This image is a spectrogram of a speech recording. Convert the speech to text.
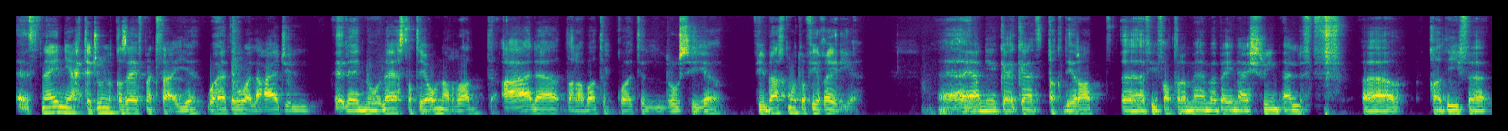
اثنين يحتاجون لقذائف مدفعية وهذا هو العاجل لأنه لا يستطيعون الرد على ضربات القوات الروسية في باخموت وفي غيرها آه، يعني كانت التقديرات آه، في فترة ما ما بين عشرين ألف قذيفة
